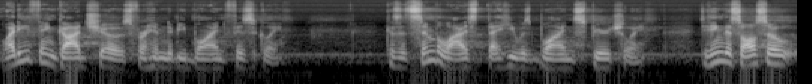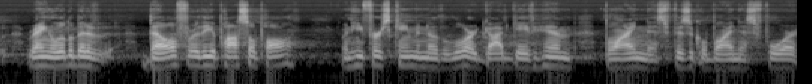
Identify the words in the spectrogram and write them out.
Why do you think God chose for him to be blind physically? Because it symbolized that he was blind spiritually. Do you think this also rang a little bit of bell for the Apostle Paul. When he first came to know the Lord, God gave him blindness, physical blindness, for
